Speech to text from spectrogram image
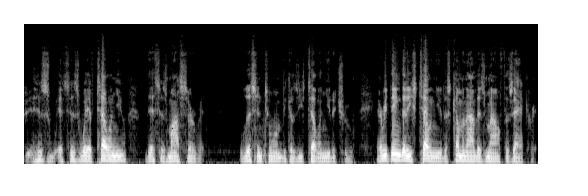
his it's his way of telling you this is my servant. Listen to him because he's telling you the truth. Everything that he's telling you that's coming out of his mouth is accurate.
